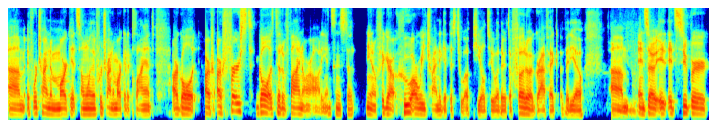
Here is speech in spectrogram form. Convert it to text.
um, if we're trying to market someone if we're trying to market a client our goal our, our first goal is to define our audience and to you know figure out who are we trying to get this to appeal to whether it's a photo a graphic a video um, and so it, it's super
